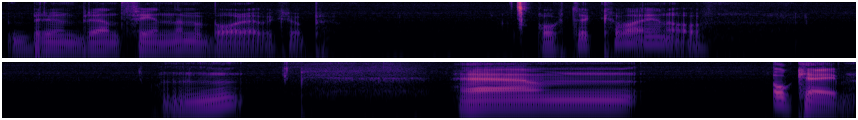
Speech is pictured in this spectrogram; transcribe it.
brunbränd finne med bara överkropp. Åkte kavajen av. Mm. Um, Okej, okay.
